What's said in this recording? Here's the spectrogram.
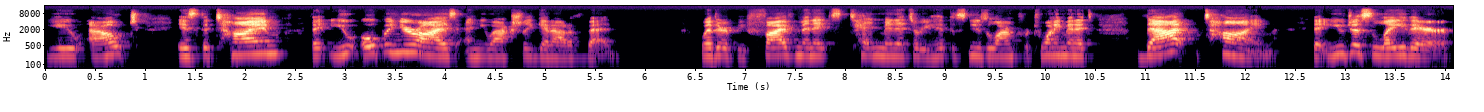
you out is the time that you open your eyes and you actually get out of bed. Whether it be five minutes, 10 minutes, or you hit the snooze alarm for 20 minutes, that time that you just lay there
